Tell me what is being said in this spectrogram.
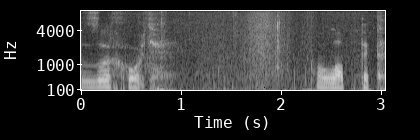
Заходь. Лаптик.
